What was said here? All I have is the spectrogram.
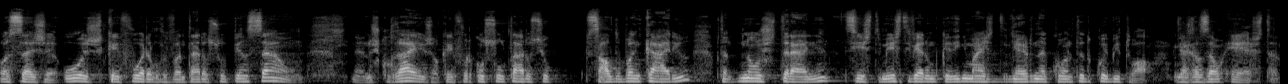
Ou seja, hoje, quem for levantar a sua pensão né, nos Correios, ou quem for consultar o seu saldo bancário, portanto, não estranhe se este mês tiver um bocadinho mais de dinheiro na conta do que o habitual. E a razão é esta.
